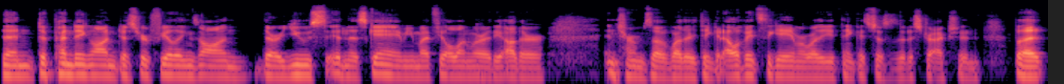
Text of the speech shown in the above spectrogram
then depending on just your feelings on their use in this game you might feel one way or the other in terms of whether you think it elevates the game or whether you think it's just a distraction. But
